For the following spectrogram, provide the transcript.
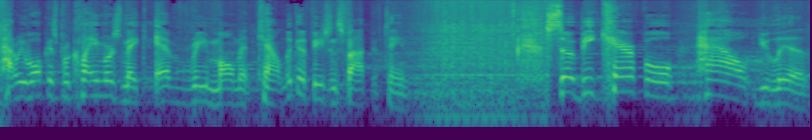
How do we walk as proclaimers? Make every moment count. Look at Ephesians 5:15. So be careful how you live.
